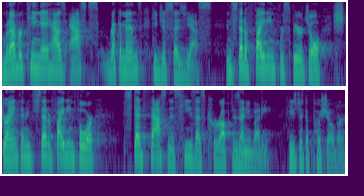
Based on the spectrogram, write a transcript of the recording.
And whatever King Ahaz asks, recommends, he just says yes. Instead of fighting for spiritual strength and instead of fighting for steadfastness, he's as corrupt as anybody. He's just a pushover.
